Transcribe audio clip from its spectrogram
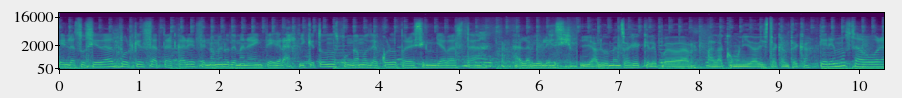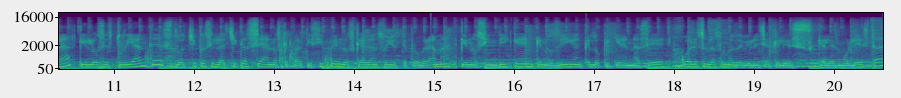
en la sociedad porque es atacar el fenómeno de manera integral y que todos nos pongamos de acuerdo para decir un ya basta a la violencia. ¿Y algún mensaje que le pueda dar a la comunidad iztacalteca? Queremos ahora que los estudiantes, los chicos y las chicas sean los que participen, los que hagan suyo este programa, que nos indiquen, que nos digan qué es lo que quieren hacer, cuáles son las formas de violencia que les, que les molesta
